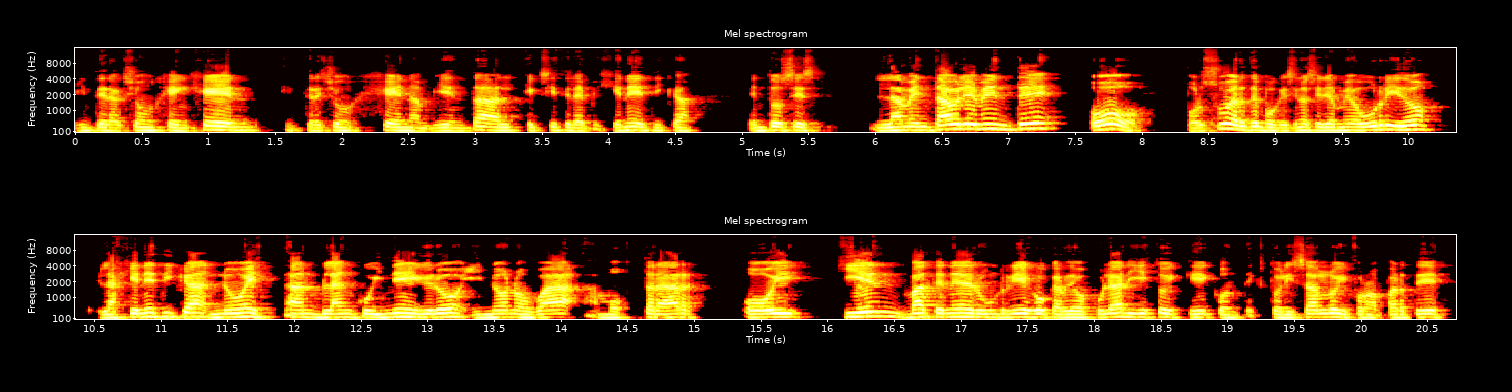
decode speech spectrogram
interacción gen-gen, interacción gen-ambiental, existe la epigenética. Entonces, lamentablemente, o por suerte, porque si no sería medio aburrido, la genética no es tan blanco y negro y no nos va a mostrar hoy quién va a tener un riesgo cardiovascular y esto hay que contextualizarlo y forma parte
